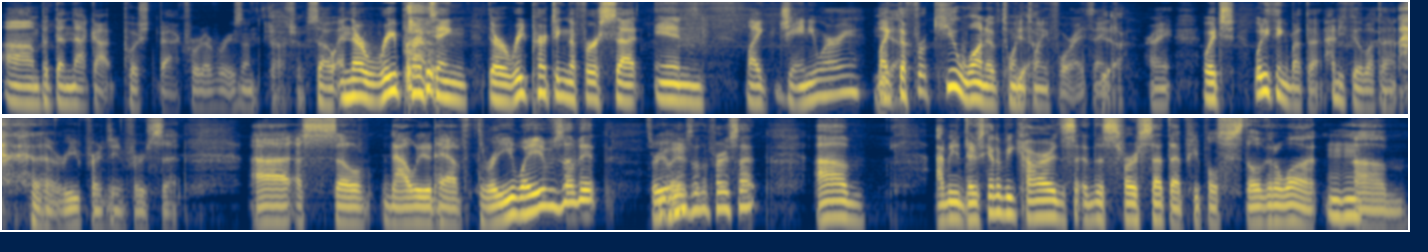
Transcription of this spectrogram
Um, but then that got pushed back for whatever reason. Gotcha. So, and they're reprinting. they're reprinting the first set in like January, like Yeah. the for Q1 of 2024, I think. Yeah. Right. Which, what do you think about that? How do you feel about that? Reprinting first set. Uh, so now we would have three waves of it. 3 Mhm. waves of the first set. Um, I mean, there's going to be cards in this first set that people still going to want. Mhm. Um,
